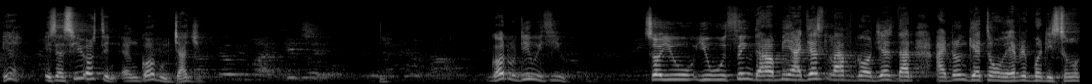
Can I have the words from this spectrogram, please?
Yeah, it's a serious thing, and God will judge you. God will deal with you. So you, you would think that me, I just love God, just that I don't get on with everybody. So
